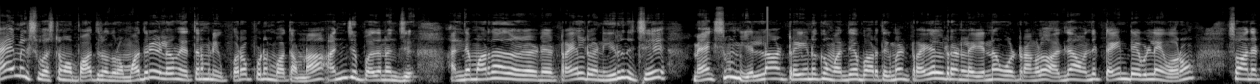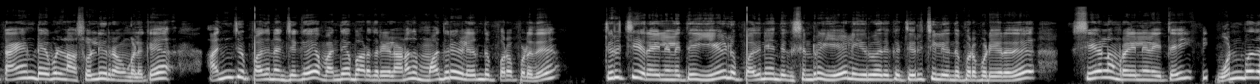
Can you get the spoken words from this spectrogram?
டைமிங்ஸ் ஃபஸ்ட் நம்ம பார்த்துட்டு வந்துடும் மதுரையிலேருந்து எத்தனை மணிக்கு புறப்படும்னு பார்த்தோம்னா அஞ்சு பதினஞ்சு. அந்த மாதிரி தான் அதோட ட்ரையல் ரன் இருந்துச்சு. மேக்ஸிமம் எல்லா ட்ரெயினுக்கும் வந்தே பாரத்துக்குமே ட்ரையல் ரனில் என்ன ஓட்டுறாங்களோ அதுதான் வந்து டைம் டேபிள்லேயும் வரும். ஸோ அந்த டைம் டேபிள் நான் சொல்லிடுறேன் உங்களுக்கு. அஞ்சு பதினஞ்சுக்கு வந்தே பாரத் ரயிலானது மதுரையிலிருந்து புறப்படுது. திருச்சி ரயில் நிலையத்தை ஏழு பதினைந்துக்கு சென்று ஏழு இருபதுக்கு திருச்சியிலிருந்து புறப்படுகிறது. சேலம் ரயில் நிலையத்தை ஒன்பது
